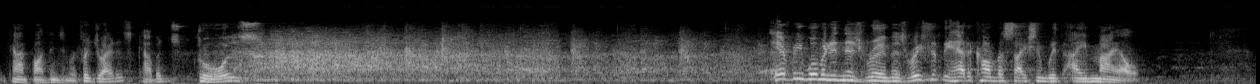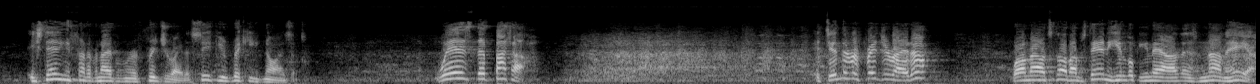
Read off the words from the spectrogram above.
he can't find things in refrigerators, cupboards, drawers. Every woman in this room has recently had a conversation with a male. He's standing in front of an open refrigerator. See if you recognise it. Where's the butter? It's in the refrigerator. Well, no, it's not. I'm standing here looking now, and there's none here.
